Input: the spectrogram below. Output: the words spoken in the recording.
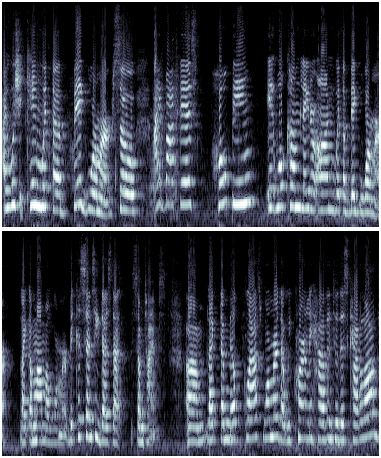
I wish it came with a big warmer. So I bought this hoping it will come later on with a big warmer, like a mama warmer, because Scentsy does that sometimes. Um, like the milk glass warmer that we currently have into this catalog.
